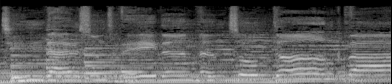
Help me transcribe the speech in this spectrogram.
Tienduizend redenen tot dankbaarheid.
